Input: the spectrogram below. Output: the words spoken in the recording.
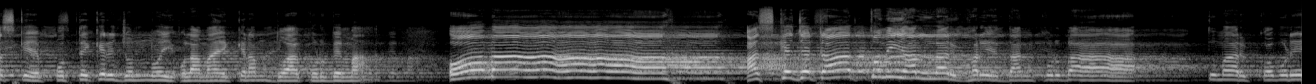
আজকে প্রত্যেকের জন্যই ওলামায় কেরাম দোয়া করবে মা। ও মা আজকে যেটা তুমি আল্লাহর ঘরে দান করবা, তোমার কবরে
